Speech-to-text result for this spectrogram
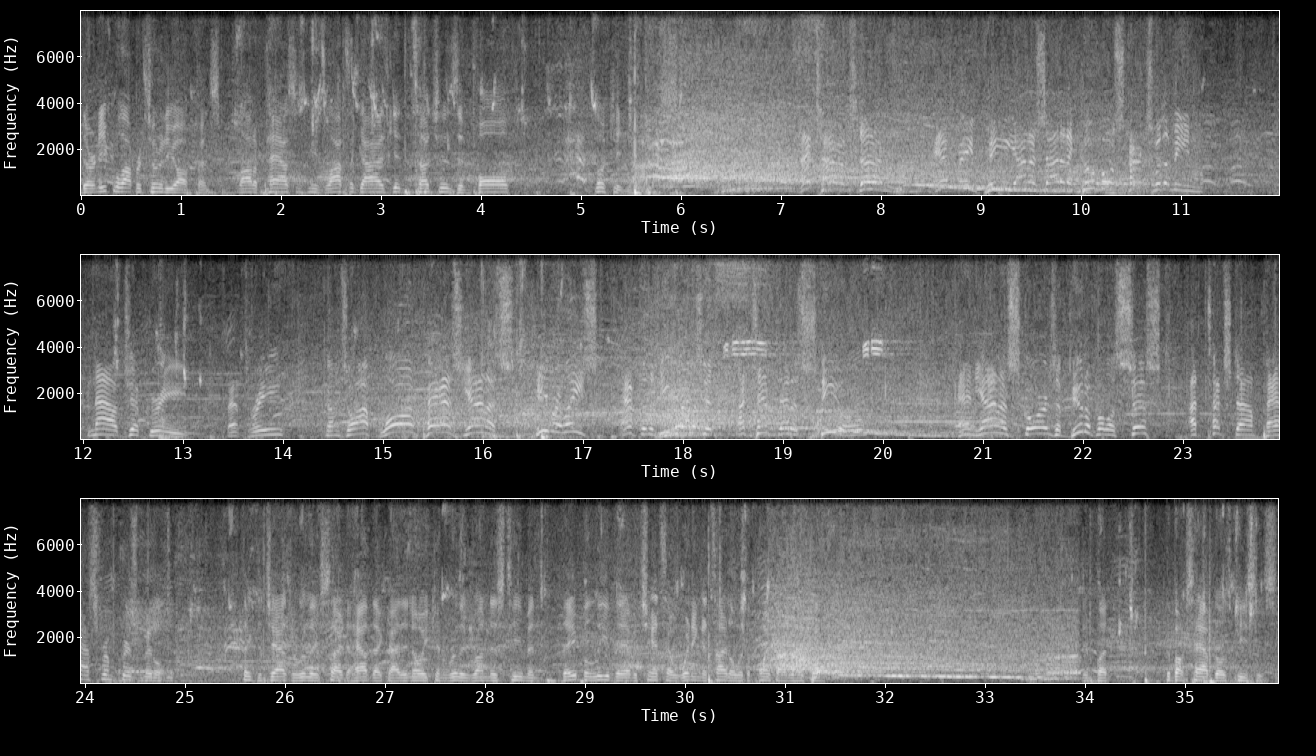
They're an equal opportunity offense. A lot of passes means lots of guys getting touches, involved. Look at. That's how it's done. MVP Giannis Antetokounmpo starts with a mean. Now Jeff Green. That three comes off. Long pass, Giannis. He released after the defensive attempt at a steal. And Giannis scores a beautiful assist, a touchdown pass from Khris Middleton. I think the Jazz are really excited to have that guy. They know he can really run this team, and they believe they have a chance at winning a title with a point guard like that. But the Bucks have those pieces.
